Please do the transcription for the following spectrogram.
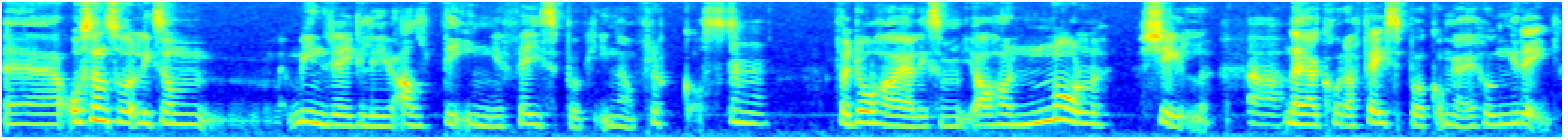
Eh, och sen så liksom, min regel är ju alltid ingen Facebook innan frukost. Mm. För då har jag liksom, jag har noll chill. Ja, När jag kollar Facebook om jag är hungrig.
